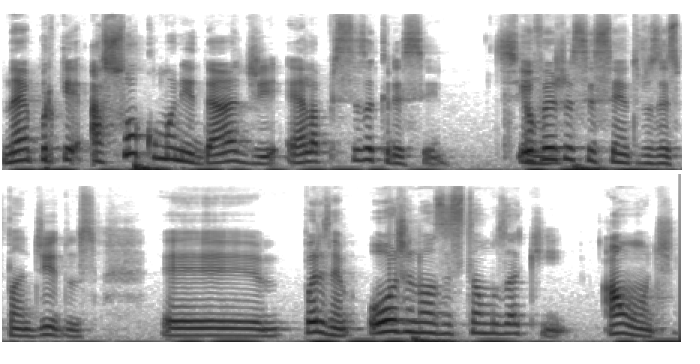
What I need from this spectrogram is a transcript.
né? Porque a sua comunidade ela precisa crescer. Eu vejo esses centros expandidos. eh, por exemplo, hoje nós estamos aqui. Aonde?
